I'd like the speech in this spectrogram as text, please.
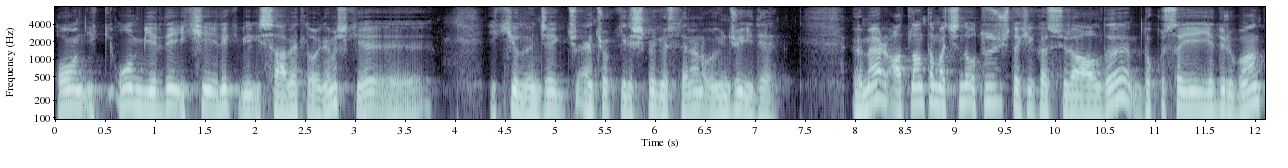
10, 11'de 2'lik bir isabetle oynamış ki e, 2 yıl önce en çok gelişme gösteren oyuncu idi. Ömer Atlanta maçında 33 dakika süre aldı. 9 sayı 7 rebound,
